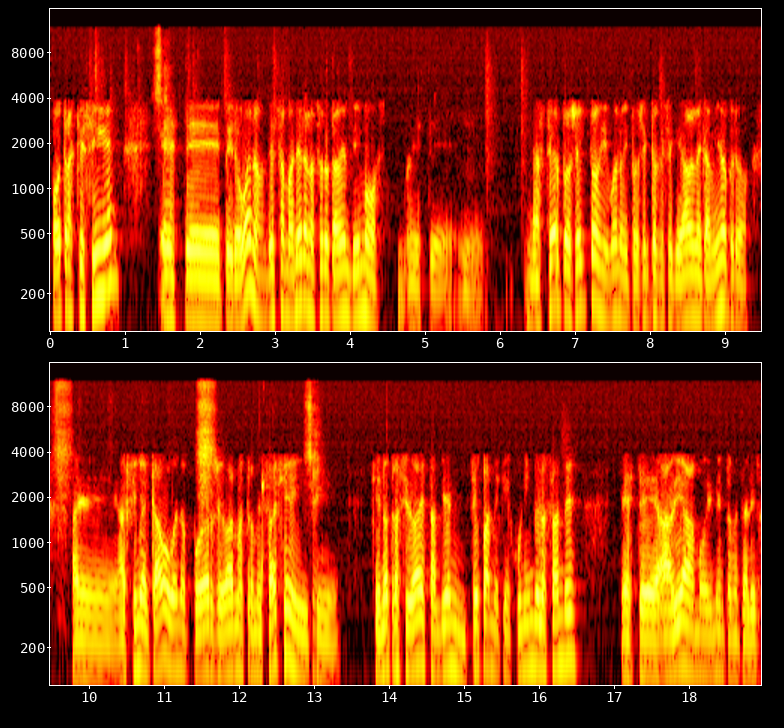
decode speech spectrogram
otras que siguen, este, pero bueno, de esa manera nosotros también vimos este, nacer proyectos y bueno, y proyectos que se quedaron en el camino, pero eh, al fin y al cabo, bueno, poder llevar nuestro mensaje y que, que en otras ciudades también sepan de que en Junín de los Andes este, había movimiento metalero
